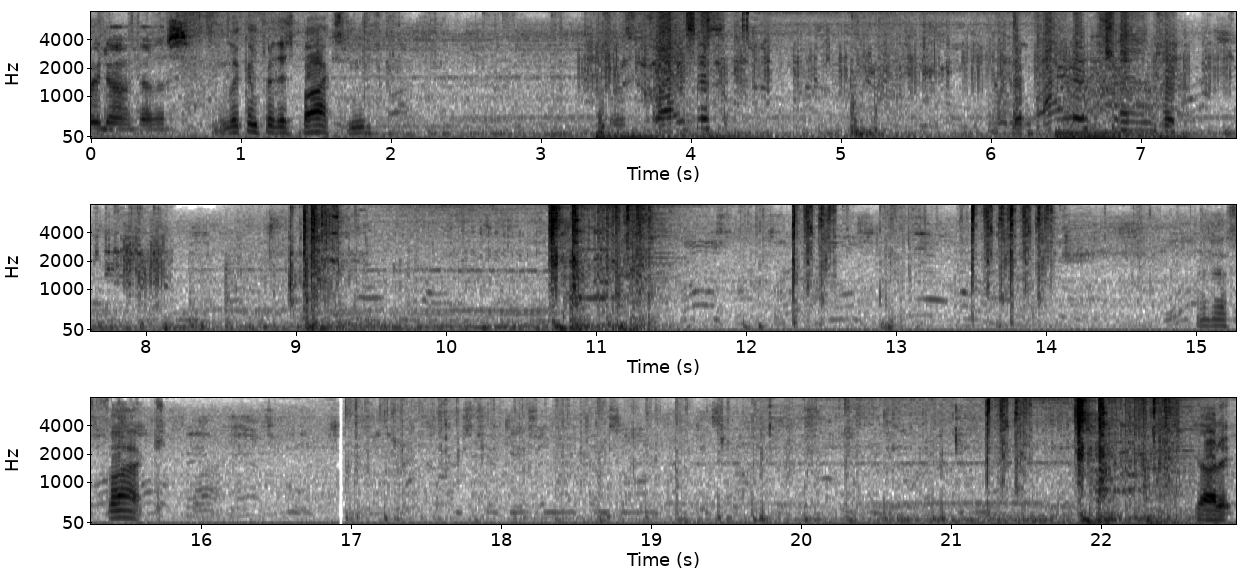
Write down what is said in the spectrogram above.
are we doing, fellas? Looking for this box, dude. This crisis. With a violent change of What the fuck? Got it.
